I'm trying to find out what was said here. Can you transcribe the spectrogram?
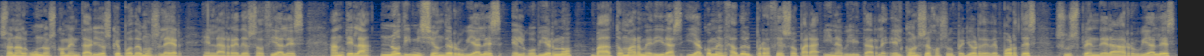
son algunos comentarios que podemos leer en las redes sociales. Ante la no dimisión de Rubiales, el gobierno va a tomar medidas y ha comenzado el proceso para inhabilitarle. El Consejo Superior de Deportes suspenderá a Rubiales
